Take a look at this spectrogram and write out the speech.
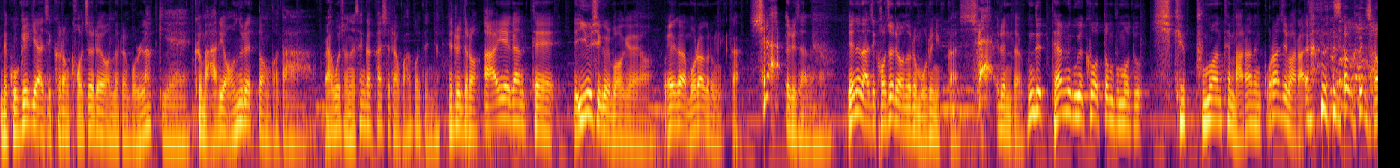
근데 고객이 아직 그런 거절의 언어를 몰랐기에 그 말이 어눌했던 거다라고 저는 생각하시라고 하거든요. 예를 들어 아이에한테 이유식을 먹여요. 애가 뭐라 그럽니까? 싫어 이러잖아요. 얘는 아직 거절의 언어를 모르니까 싫어 이런다. 근데 대한민국의 그 어떤 부모도 이게 부모한테 말하는 꼬라지 마라 이러면서 그죠?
